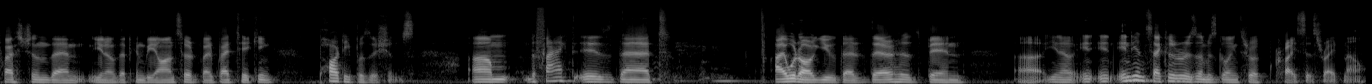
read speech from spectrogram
question than you know that can be answered by, by taking party positions. Um, the fact is that I would argue that there has been, uh, you know, in, in Indian secularism is going through a crisis right now.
